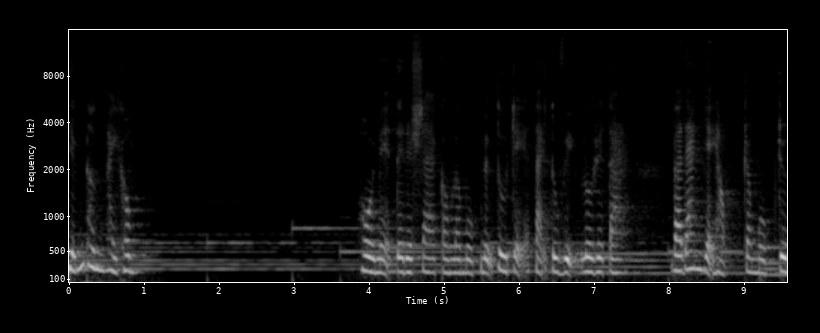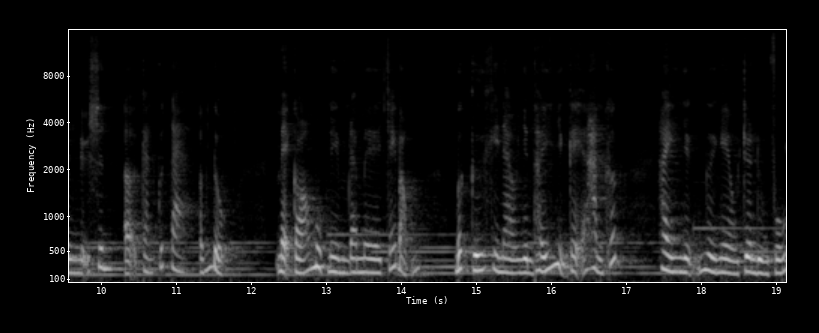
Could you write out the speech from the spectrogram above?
dấn thân hay không? Hồi mẹ teresa còn là một nữ tu trẻ tại tu viện loretta và đang dạy học trong một trường nữ sinh ở calcutta, ấn độ. Mẹ có một niềm đam mê cháy bỏng. Bất cứ khi nào nhìn thấy những kẻ hành khất hay những người nghèo trên đường phố.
